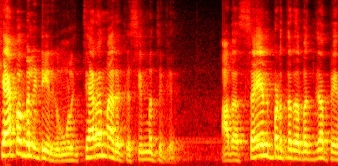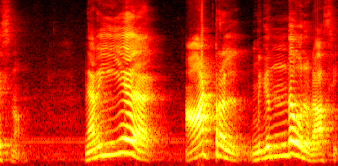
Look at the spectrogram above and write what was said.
கேப்பபிலிட்டி இருக்குது உங்களுக்கு திறமை இருக்குது சிம்மத்துக்கு. அதை செயல்படுத்துறதை பற்றி தான் பேசணும். நிறைய ஆற்றல் மிகுந்த ஒரு ராசி.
